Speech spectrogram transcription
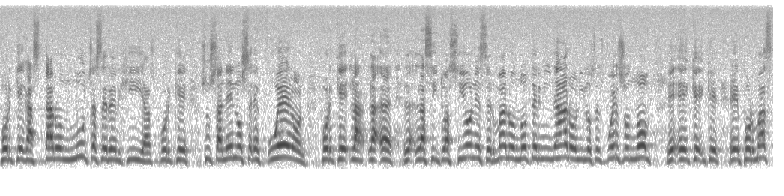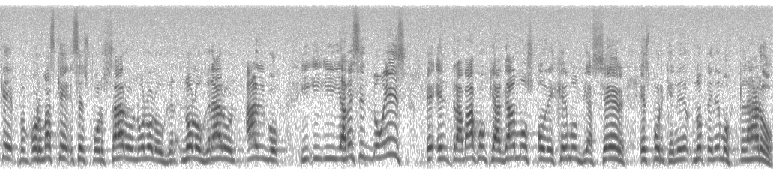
Porque gastaron muchas energías, porque sus anhelos se les fueron, porque eh, las situaciones, hermanos, no terminaron y los esfuerzos no, eh, eh, que, por, más que por más que se esforzaron, no, lo no lograron algo. Y, a veces no es el trabajo que hagamos o dejemos de hacer, es porque no tenemos claro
